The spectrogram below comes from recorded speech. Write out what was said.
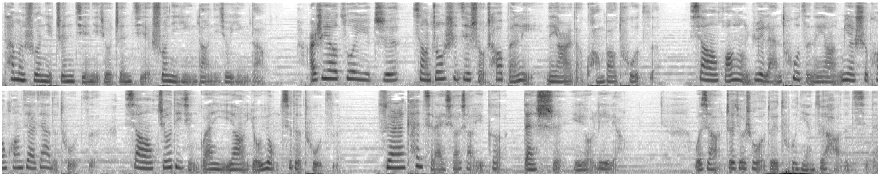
他们说你贞洁，你就贞洁；说你淫荡，你就淫荡。而是要做一只像中世纪手抄本里那样的狂暴兔子。像黄永玉蓝兔子那样蔑视框框架架的兔子，像 Judy 警官一样有勇气的兔子，虽然看起来小小一个，但是也有力量。我想，这就是我对兔年最好的期待。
